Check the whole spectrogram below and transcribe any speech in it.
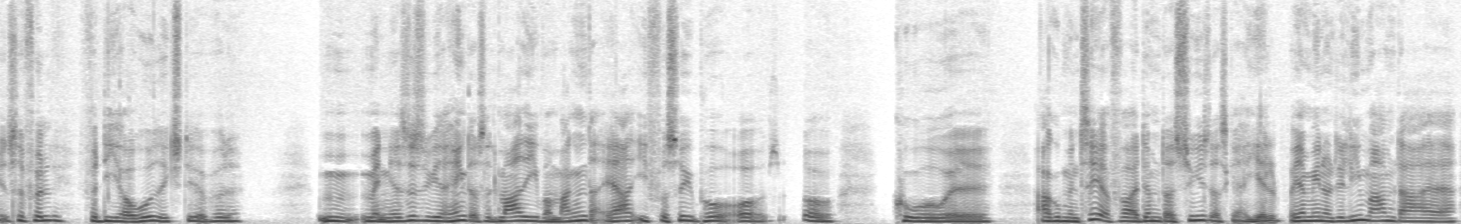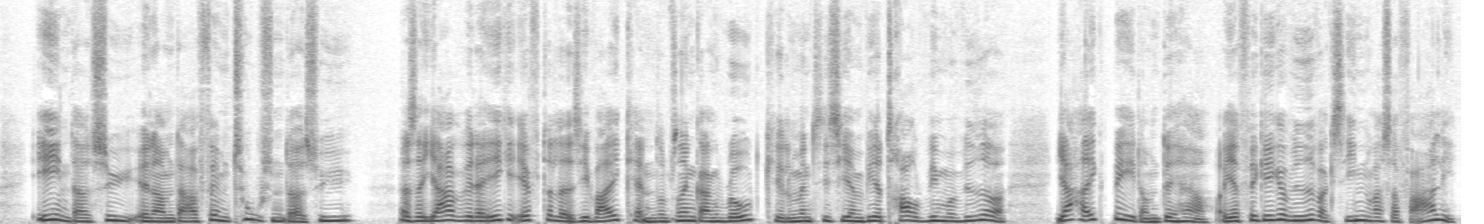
Ja, selvfølgelig, fordi jeg overhovedet ikke styrer på det. Mm, men jeg synes, vi har hængt os lidt meget i, hvor mange der er i forsøg på at, at kunne øh, argumentere for, at dem, der er syge, der skal have hjælp. Og jeg mener, det er lige meget, om der er en, der er syg, eller om der er 5.000, der er syge. Altså, jeg vil da ikke efterlades i vejkanten som sådan en gang roadkill, mens de siger, at vi er travlt, vi må videre. Jeg har ikke bedt om det her, og jeg fik ikke at vide, at vaccinen var så farlig.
